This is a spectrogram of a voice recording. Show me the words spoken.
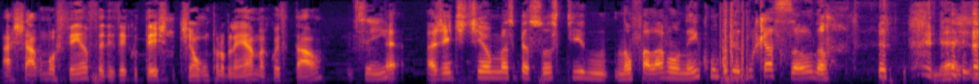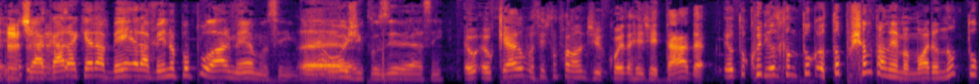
achava uma ofensa dizer que o texto tinha algum problema, coisa e tal. Sim. É, a gente tinha umas pessoas que não falavam nem com educação, não. É, tinha cara que era bem, era bem no popular mesmo, assim. Até é. hoje, inclusive, é assim. Eu, eu quero, vocês estão falando de coisa rejeitada. Eu tô curioso que eu não tô. Eu tô puxando pra minha memória, eu não tô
